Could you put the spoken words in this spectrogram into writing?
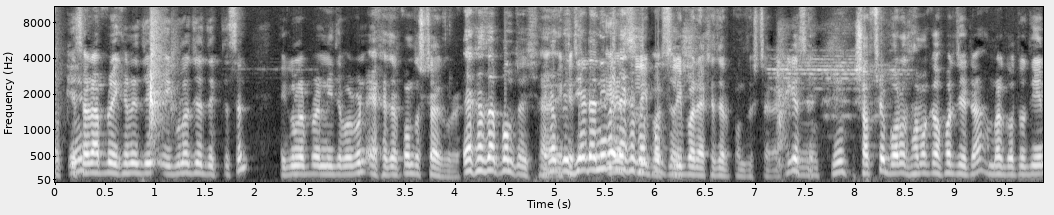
ওকে এছাড়া আপনার এখানে যে এগুলো যে দেখতেছেন এগুলো আপনারা নিতে পারবেন এক হাজার পঞ্চাশ টাকা করে। এক হাজার পঞ্চাশ। হ্যাঁ, যেটা নিবেন স্লিপার এক হাজার পঞ্চাশ। টাকা ঠিক আছে? সবচেয়ে বড় ধামাকা অফার যেটা আমরা গতদিন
